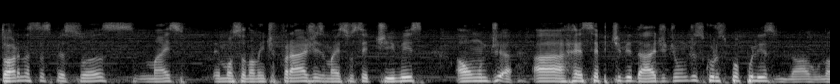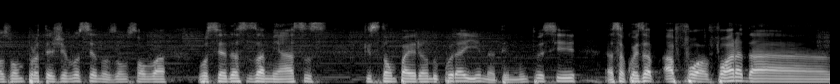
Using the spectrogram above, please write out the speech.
torna essas pessoas mais emocionalmente frágeis, mais suscetíveis a, um, a receptividade de um discurso populista. Nós vamos proteger você, nós vamos salvar você dessas ameaças que estão pairando por aí, né? Tem muito esse, essa coisa a, fora da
